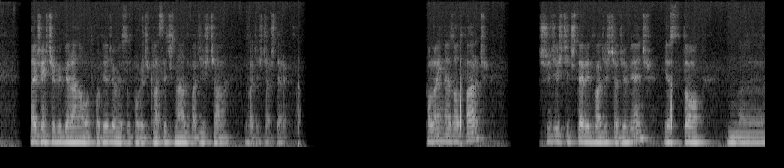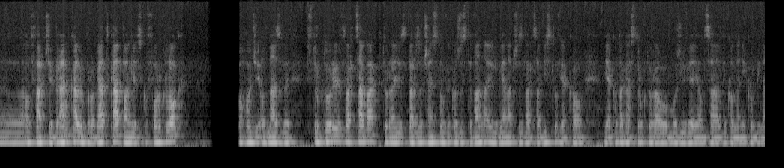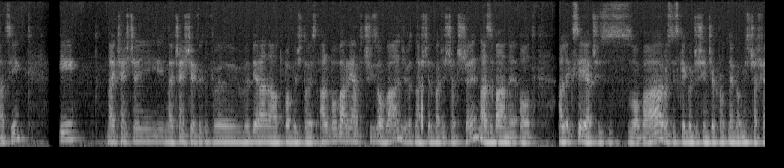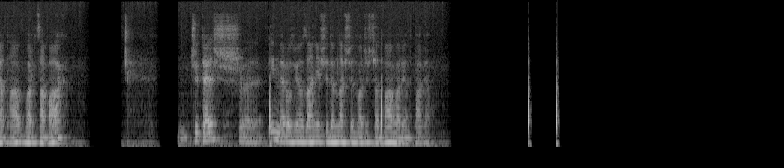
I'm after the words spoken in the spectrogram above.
Najczęściej wybieraną odpowiedzią jest odpowiedź klasyczna 20-24. Kolejne z otwarć 34-29. Jest to mm, otwarcie bramka lub rogatka, po angielsku forklock. Pochodzi od nazwy struktury w warcabach, która jest bardzo często wykorzystywana i lubiana przez warcabistów jako, jako taka struktura umożliwiająca wykonanie kombinacji. I najczęściej, najczęściej wy, wy, wybierana odpowiedź to jest albo wariant Chizowa 1923, nazwany od Aleksieja Chizowa, rosyjskiego dziesięciokrotnego mistrza świata w warcabach, czy też e, inne rozwiązanie 1722, wariant Pawia.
